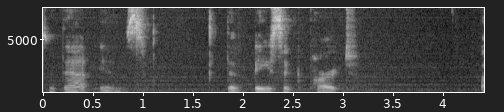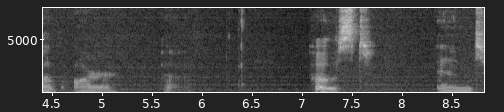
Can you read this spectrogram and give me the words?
So that is the basic part of our uh, post and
